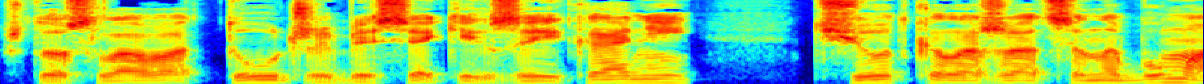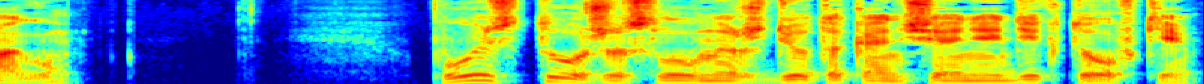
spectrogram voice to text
что слова тут же, без всяких заиканий, четко ложатся на бумагу. Поезд тоже словно ждет окончания диктовки.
